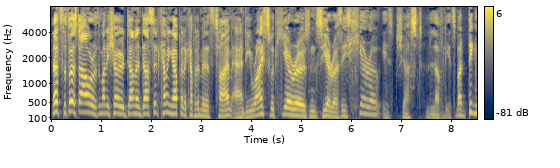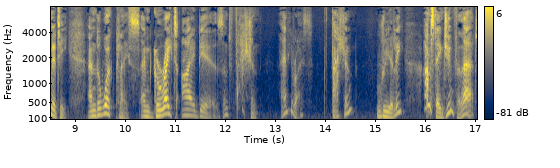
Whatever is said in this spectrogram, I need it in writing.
That's the first hour of the Money Show done and dusted. Coming up in a couple of minutes' time, Andy Rice with Heroes and Zeros. His hero is just lovely. It's about dignity and the workplace and great ideas and fashion. Andy Rice, fashion? Really? I'm staying tuned for that.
